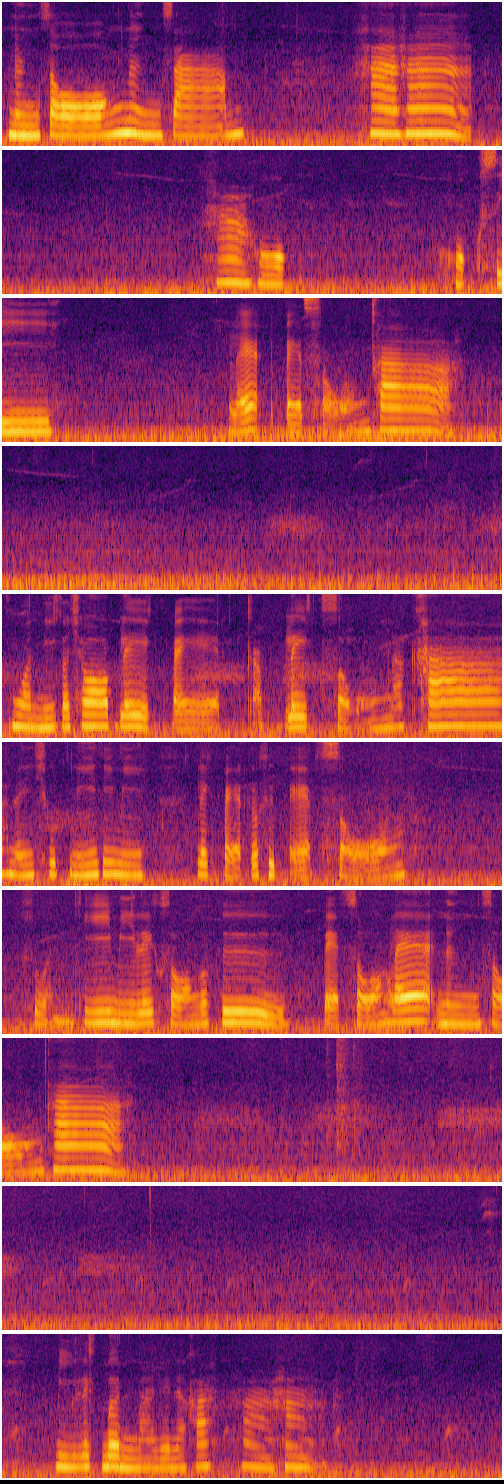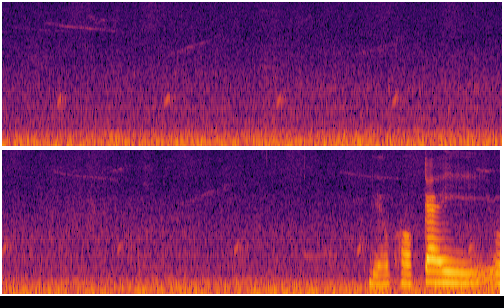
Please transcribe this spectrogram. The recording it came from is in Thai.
1 2 1 3 5 5 5 6 6 4 และ 82 ค่ะงวดนี้ก็ชอบเลข 8 กับเลข 2 นะคะ ในชุดนี้ที่มีเลข 8 ก็คือ 82 ส่วนที่มีเลข 2 ก็คือ 82 และ 12 ค่ะ มีเลขเบิ้ลมาด้วยนะคะห้าห้าเดี๋ยวพอใกล้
